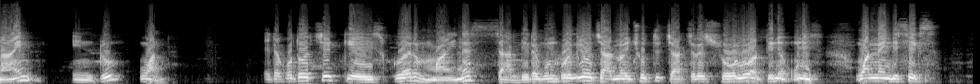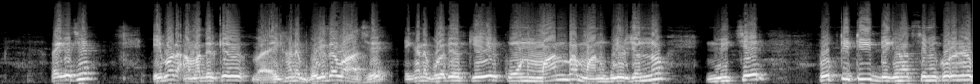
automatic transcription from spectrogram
nine into one এটা কত হচ্ছে? কে স্কোয়ার মাইনাস চার। যেটা গুণ করে দিলেও চার নয়, ছত্রিশ, চার চারে ষোলো আর তিনে উনিশ ওয়ান নাইনটি সিক্স হয়ে গেছে? এবার আমাদেরকে এখানে বলে দেওয়া আছে, এখানে বলে দেওয়া কে এর কোন মান বা মানগুলির জন্য নিচের প্রতিটি দ্বিঘাত সমীকরণের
